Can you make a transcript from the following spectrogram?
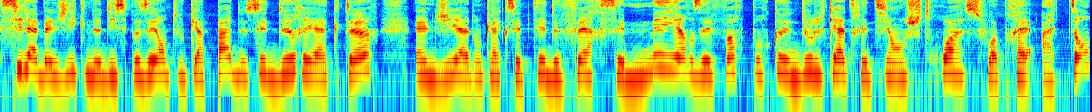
si la Belgique ne disposait en tout cas pas de ces deux réacteurs. Engie a donc accepté de faire ses meilleurs efforts pour que Doul 4 et Tiange 3 soient prêts à temps.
